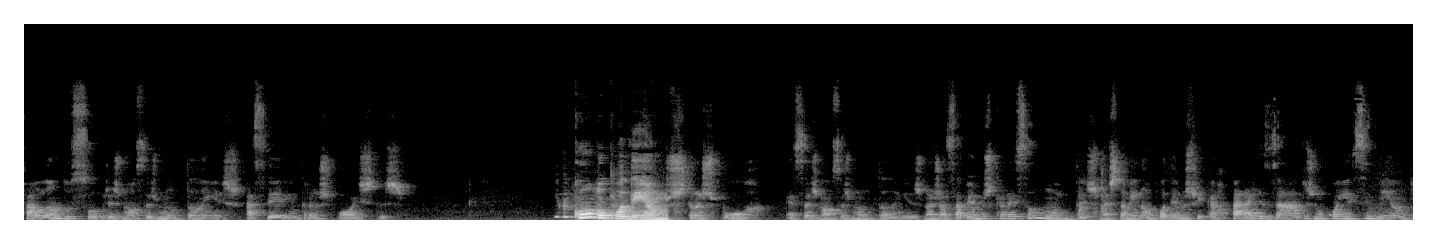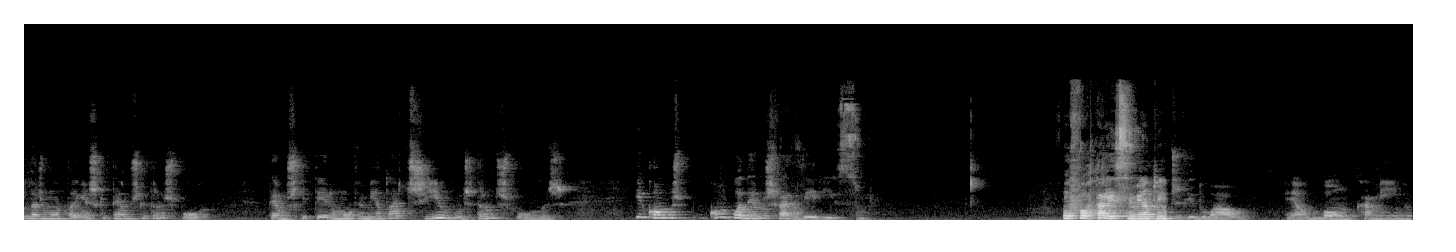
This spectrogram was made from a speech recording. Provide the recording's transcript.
falando sobre as nossas montanhas a serem transpostas. E como podemos transpor essas nossas montanhas? Nós já sabemos que elas são muitas, mas também não podemos ficar paralisados no conhecimento das montanhas que temos que transpor. Temos que ter um movimento ativo de transpô-las. E como, como podemos fazer isso? O fortalecimento individual é um bom caminho,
